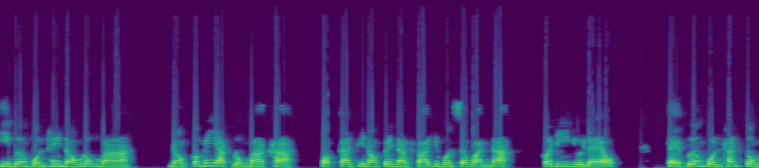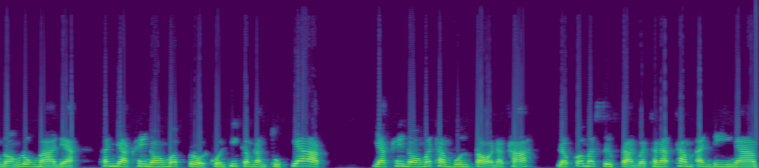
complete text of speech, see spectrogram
ที่เบื้องบนให้น้องลงมา น้องก็ไม่อยากลงมาค่ะ เพราะการที่น้องเป็นนางฟ้าอยู่บนสวรรค์น่ะ ก็ดีอยู่แล้ว แต่เบื้องบนท่านส่งน้องลงมาเนี่ย ท่านอยากให้น้องมาโปรดคนที่กำลังทุกข์ยาก อยากให้น้องมาทำบุญต่อนะคะ แล้วก็มาสืบสานวัฒนธรรมอันดีงาม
